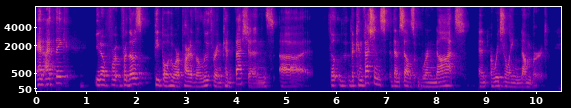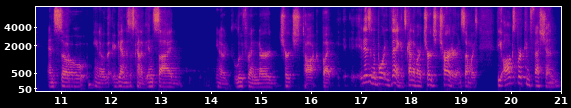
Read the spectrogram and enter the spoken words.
And i think you know, for, for those people who are part of the Lutheran confessions, uh, the, the confessions themselves were not originally numbered. And so, you know, again, this is kind of inside, you know, Lutheran nerd church talk, but it is an important thing. It's kind of our church charter in some ways. The Augsburg Confession,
